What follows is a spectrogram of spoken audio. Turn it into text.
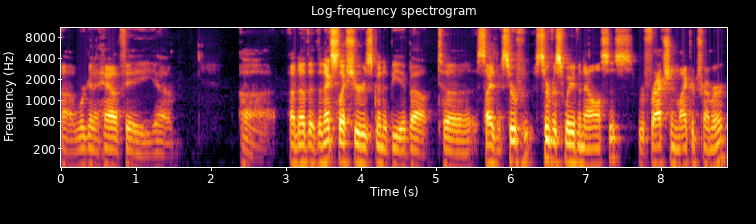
uh, we're going to have a uh, uh, another. The next lecture is going to be about seismic surf surface wave analysis, refraction microtremor,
